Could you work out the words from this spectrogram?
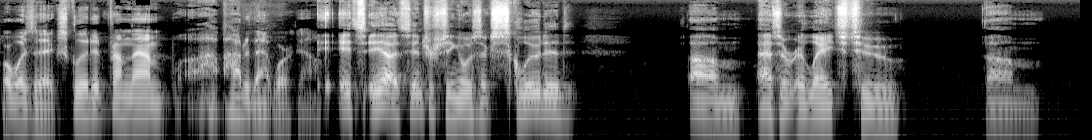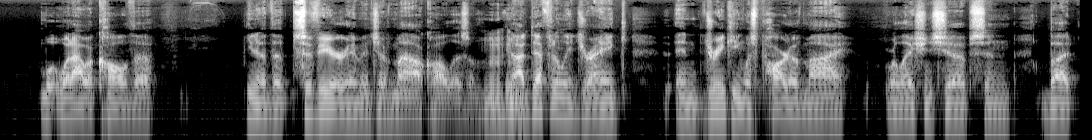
or was it excluded from them? How, how did that work out? It's yeah, it's interesting. It was excluded um, as it relates to um, what, what I would call the, you know, the severe image of my alcoholism. You know, I definitely drank, and drinking was part of my relationships, and but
